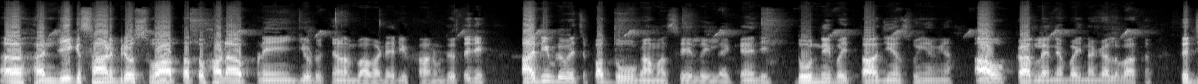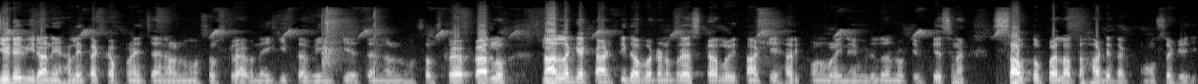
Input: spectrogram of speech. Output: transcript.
ਹਾਂਜੀ ਕਿਸਾਨ ਵੀਰੋ, ਸਵਾਗਤ ਹੈ ਤੁਹਾਡਾ ਆਪਣੇ YouTube channel Baba dairy farm ਦੇ ਉੱਤੇ ਜੀ। ਅੱਜ ਦੀ ਵੀਡੀਓ ਵਿੱਚ ਆਪਾਂ ਦੋ ਗਾਵਾਂ ਸੇਲ ਲਈ ਲੈ ਕੇ ਆਏ ਜੀ। ਦੋਨੇ ਬਾਈ ਤਾਜ਼ੀਆਂ ਸੂਈਆਂ ਵੀਆਂ। ਆਓ ਕਰ ਲੈਨੇ ਆ ਬਾਈ ਨਾਲ ਗੱਲਬਾਤ। ਤੇ ਜਿਹੜੇ ਵੀਰਾਂ ਨੇ ਹਲੇ ਤੱਕ ਆਪਣੇ ਚੈਨਲ ਨੂੰ ਸਬਸਕ੍ਰਾਈਬ ਨਹੀਂ ਕੀਤਾ, ਬੇਨਤੀ ਹੈ ਚੈਨਲ ਨੂੰ ਸਬਸਕ੍ਰਾਈਬ ਕਰ ਲਓ। ਨਾਲ ਲੱਗਿਆ ਘੰਟੀ ਦਾ ਬਟਨ ਪ੍ਰੈਸ ਕਰ ਲਓ ਤਾਂ ਕਿ ਹਰ ਇੱਕ ਆਉਣ ਵਾਲੀ ਨਵੀਂ ਵੀਡੀਓ ਦਾ ਨੋਟੀਫਿਕੇਸ਼ਨ ਸਭ ਤੋਂ ਪਹਿਲਾਂ ਤੁਹਾਡੇ ਤੱਕ ਪਹੁੰਚ ਸਕੇ ਜੀ।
